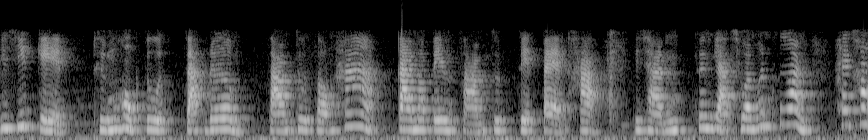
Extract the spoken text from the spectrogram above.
พิชิตเกรดถึง 6 จุดจากเดิม 3.25 กลายมาเป็น 3.78 ค่ะ ดิฉันจึงอยากชวนเพื่อนๆ ให้เข้า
